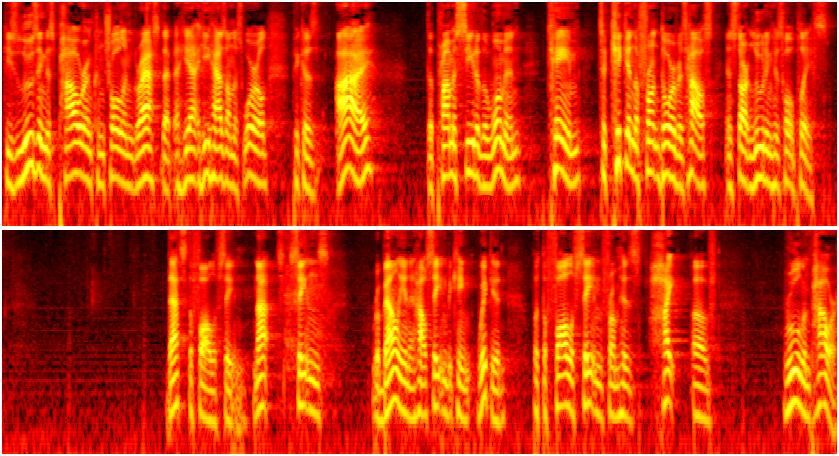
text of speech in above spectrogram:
He's losing this power and control and grasp that he, has on this world because I, the promised seed of the woman, came to kick in the front door of his house and start looting his whole place. That's the fall of Satan. Not Satan's rebellion and how Satan became wicked, but the fall of Satan from his height of rule and power.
